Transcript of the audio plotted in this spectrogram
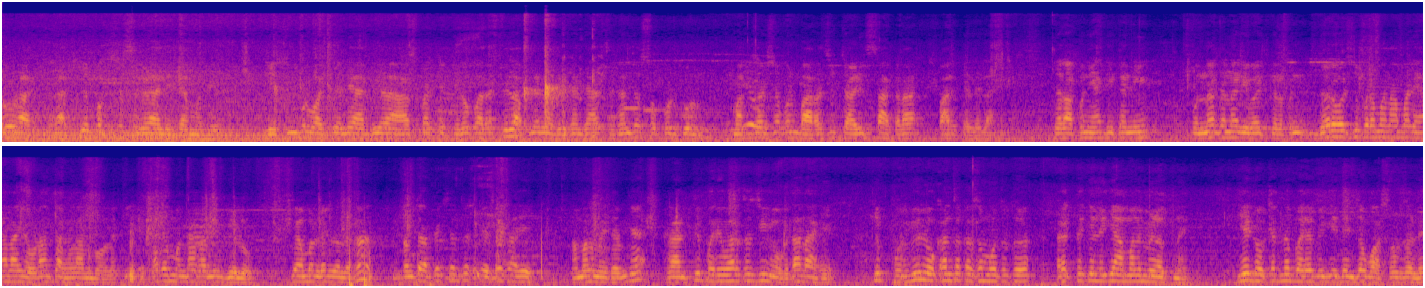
सर्व राजकीय पक्ष सगळे आले त्यामध्ये. जयसिंगपूर वाचले आधी आसपासच्या खेडोपाड्यातील आपल्या नागरिकांच्या सगळ्यांचा सपोर्ट करून मागच्या वर्षी आपण बाराशे चाळीसचा आकडा पार केलेला आहे. तर आपण या ठिकाणी पुन्हा त्यांना रिवाईज केलं. पण दरवर्षीप्रमाणे आम्हाला ह्याला एवढा चांगला अनुभव आला की एखाद्या मंडळात आम्ही गेलो किंवा मंडळ झालं हां आमच्या अध्यक्षांचं स्टेटस आहे. आम्हाला माहिती आहे. म्हणजे क्रांती परिवाराचं जे योगदान आहे की पूर्वी लोकांचं कसं मत होतं रक्त केलं की आम्हाला मिळत नाही. हे डोक्यातनं बऱ्यापैकी त्यांचं वासोड झालं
